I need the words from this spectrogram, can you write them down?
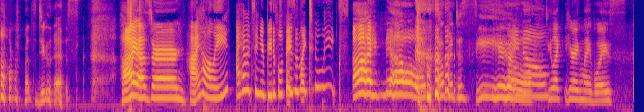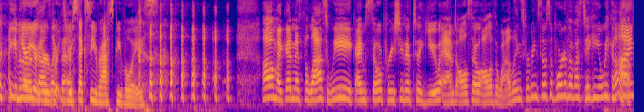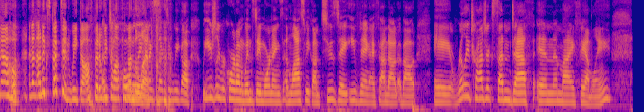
Let's do this. Hi, Esther. Hi, Holly. I haven't seen your beautiful face in like two weeks. I know. It's so good to see you. I know. Do you like hearing my voice? I can Even hear your your, like your sexy, raspy voice. Oh my goodness, the last week. I'm so appreciative to you and also all of the wildlings for being so supportive of us taking a week off. I know. And an unexpected week off, but a week off totally nonetheless. unexpected week off. We usually record on Wednesday mornings, and last week on Tuesday evening, I found out about a really tragic sudden death in my family,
